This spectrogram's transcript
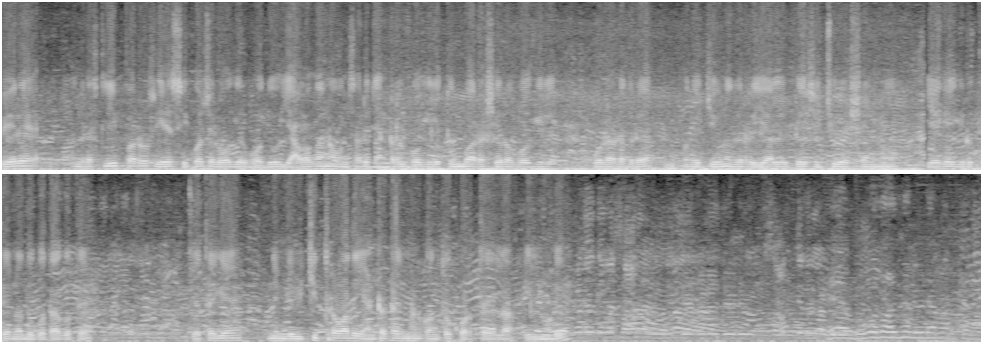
ಬೇರೆ ಅಂದರೆ ಸ್ಲೀಪರು ಎ ಸಿ ಕೋಚಲ್ಲಿ ಹೋಗಿರ್ಬೋದು, ಯಾವಾಗಾನ ಒಂದ್ಸರಿ ಜನರಲ್ ಹೋಗಿಲಿ, ತುಂಬ ರಶ್ ಇರೋ ಹೋಗಿಲಿ, ಓಡಾಡಿದ್ರೆ ಒಂದು ಜೀವನದ ರಿಯಾಲಿಟಿ ಸಿಚುವೇಶನ್ನು ಹೇಗೇಗಿರುತ್ತೆ ಅನ್ನೋದು ಗೊತ್ತಾಗುತ್ತೆ. ಜೊತೆಗೆ ನಿಮಗೆ ವಿಚಿತ್ರವಾದ ಎಂಟರ್ಟೈನ್ಮೆಂಟ್ ಅಂತೂ ಕೊಡ್ತಾ ಇಲ್ಲ. ಇಲ್ಲಿ ನೋಡಿ. ಜಗಳ ವಿಡಿಯೋ ಕಣ ಮುಗಿದೋದ್ಮೇಲೆ ವಿಡಿಯೋ ಮಾಡ್ತೇನೆ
